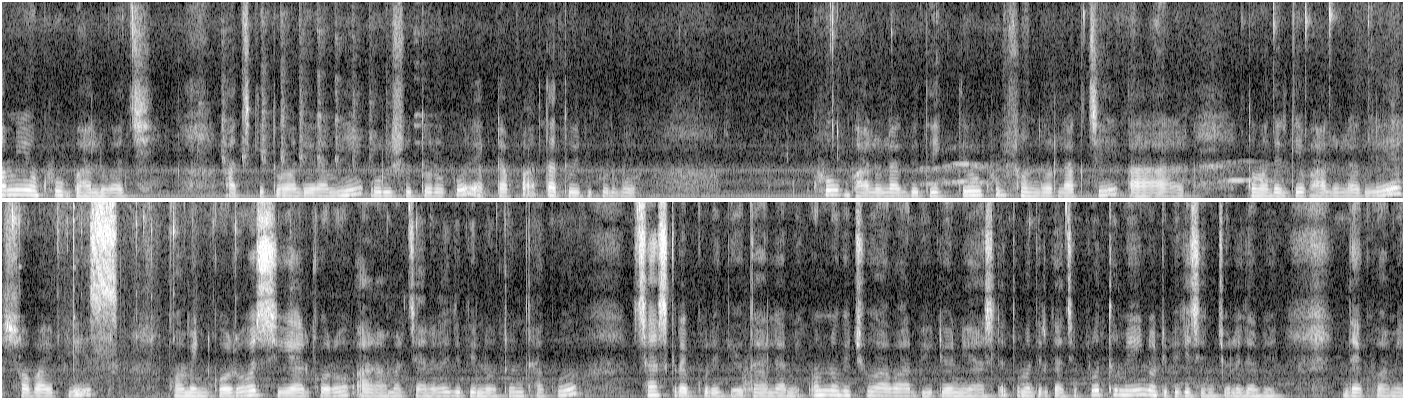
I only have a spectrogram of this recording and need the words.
আমিও খুব ভালো আছি। আজকে তোমাদের আমি উল সুতোর ওপর একটা পাতা তৈরি করব। খুব ভালো লাগবে দেখতেও, খুব সুন্দর লাগছে। আর তোমাদেরকে ভালো লাগলে সবাই প্লিজ কমেন্ট করো শেয়ার করো। আর আমার চ্যানেলে যদি নতুন থাকো সাবস্ক্রাইব করে দিও, তাহলে আমি অন্য কিছু আবার ভিডিও নিয়ে আসলে তোমাদের কাছে প্রথমেই নোটিফিকেশান চলে যাবে। দেখো আমি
